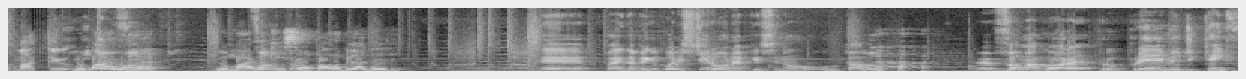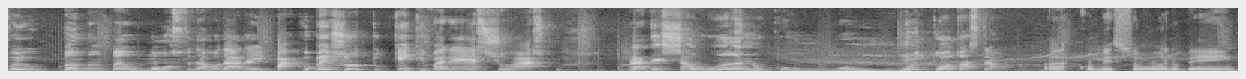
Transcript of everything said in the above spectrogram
O Matheus. E o Então Marlon, vamos- né? E o Marlon aqui em pro- São Paulo abriu a dele. É, ainda bem que o Corinthians tirou, né? Porque senão tá louco. É, vamos agora pro prêmio de quem foi o Bambambam, Bam, Bam, o monstro da rodada aí. Pacu Peixoto, quem que vai ganhar esse churrasco pra deixar o ano com um muito alto astral? Ah, começou o ano bem.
